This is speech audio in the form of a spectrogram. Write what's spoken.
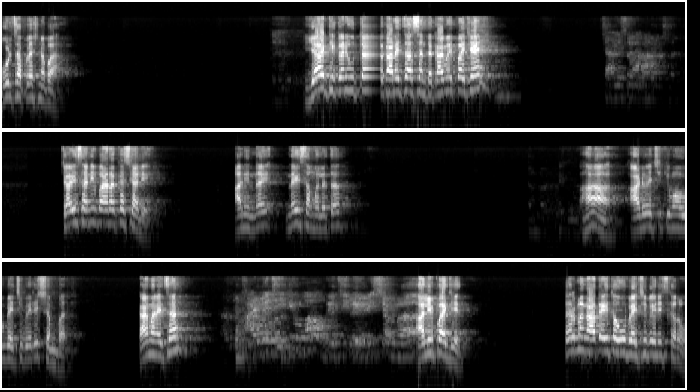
पुढचा प्रश्न पहा. या ठिकाणी उत्तर काढायचं असेल तर काय माहीत पाहिजे? चाळीस आणि बारा कसे आले? आणि नाही नाही समजलं तर? हा आडव्याची किंवा उभ्याची बेरीज शंभर. काय म्हणायचं? आली पाहिजेत. तर मग आता इथं उभ्याची बेरीज करू.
